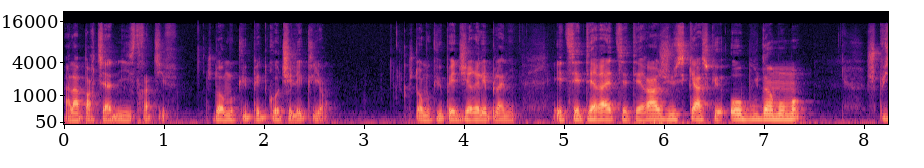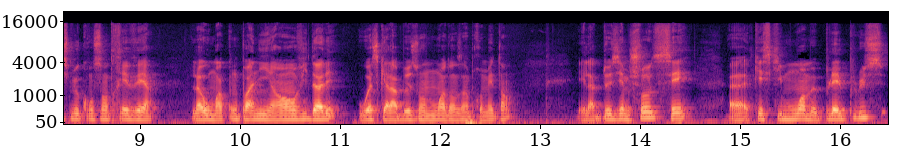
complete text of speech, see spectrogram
à la partie administrative. Je dois m'occuper de coacher les clients je dois m'occuper de gérer les plannings, etc., etc., jusqu'à ce qu'au bout d'un moment, je puisse me concentrer vers là où ma compagnie a envie d'aller, où est-ce qu'elle a besoin de moi dans un premier temps. Et la deuxième chose, c'est euh, qu'est-ce qui, moi, me plaît le plus,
